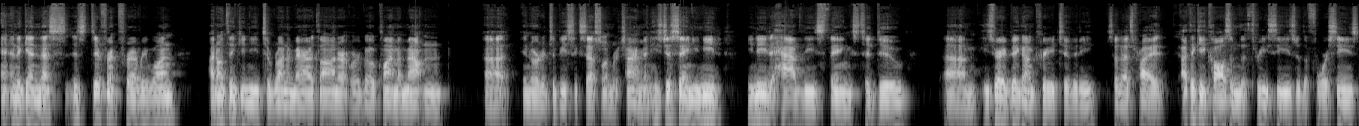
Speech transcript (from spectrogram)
And, and again, this is different for everyone. I don't think you need to run a marathon or, or go climb a mountain uh, in order to be successful in retirement. He's just saying you need you need to have these things to do. Um, he's very big on creativity, so that's probably I think he calls them the three C's or the four C's.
